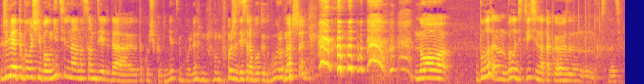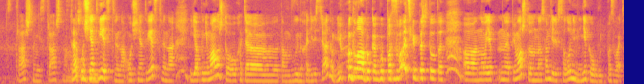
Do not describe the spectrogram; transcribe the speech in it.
Для меня это было очень волнительно, на самом деле, да, такой еще кабинет, тем более, боже, здесь работают гуру наши. Но было, было действительно так, э, как сказать, страшно, не страшно. Ну, страшно? очень ответственно, очень ответственно. И я понимала, что, хотя там вы находились рядом, я могла бы как бы позвать, когда что-то, а, но я, но я понимала, что на самом деле в салоне мне некого будет позвать.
